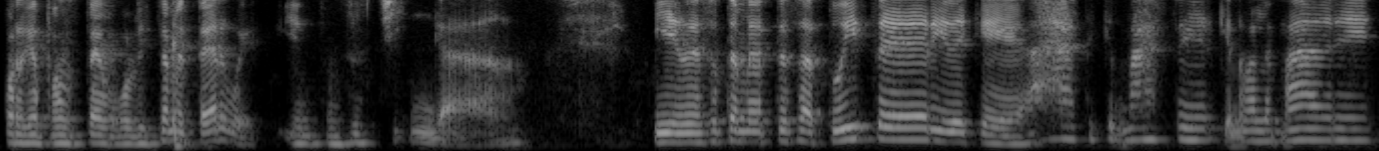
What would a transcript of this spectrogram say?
Porque pues te volviste a meter, güey. Y entonces chingada. Y en eso te metes a Twitter y de que, ah, Ticketmaster, que no vale madre,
